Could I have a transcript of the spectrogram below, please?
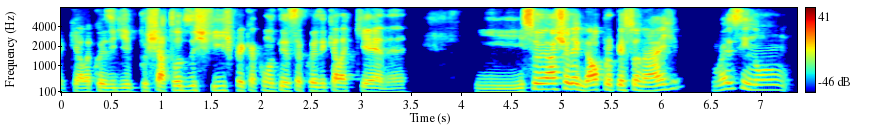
Aquela coisa de puxar todos os fios para que aconteça a coisa que ela quer, né? E isso eu acho legal para o personagem, mas assim, não.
